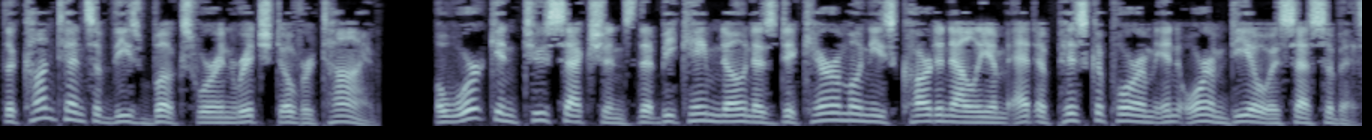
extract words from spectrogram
The contents of these books were enriched over time. A work in two sections that became known as De Ceremoniis Cardinalium et Episcoporum in eorum Diocesibus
